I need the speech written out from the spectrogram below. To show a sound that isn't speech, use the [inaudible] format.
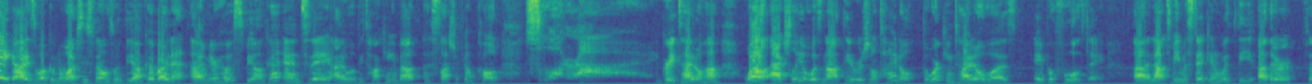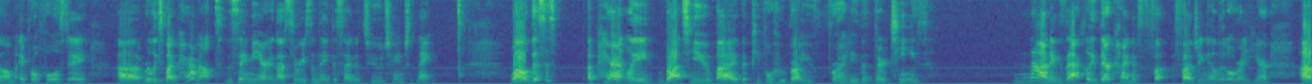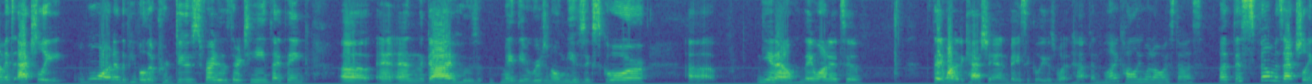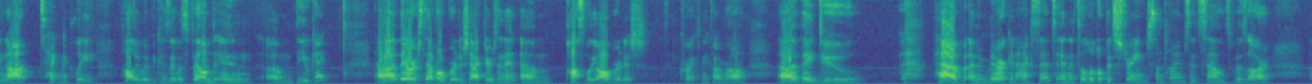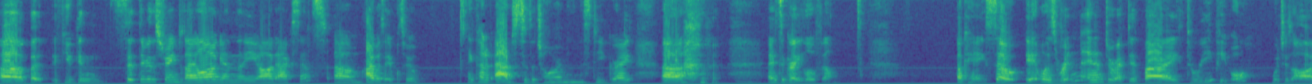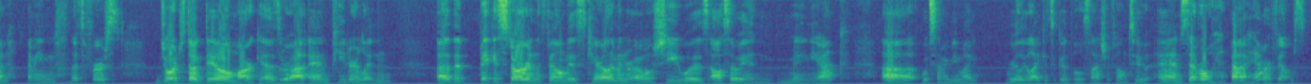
Hey guys, welcome to Watch These Films with Bianca Barnett. I'm your host, Bianca, and today I will be talking about a slasher film called Slaughter High. Great title, huh? Well, actually, it was not the original title. The working title was April Fool's Day. Uh, not to be mistaken with the other film, April Fool's Day, uh, released by Paramount the same year, and that's the reason they decided to change the name. Well, this is apparently brought to you by the people who brought you Friday the 13th. Not exactly. They're kind of fudging a little right here. Um, it's actually one of the people that produced Friday the 13th, I think, uh, and, and, the guy who made the original music score. Uh, you know, they wanted to. They wanted to cash in, basically, is what happened, like Hollywood always does. But this film is actually not technically Hollywood because it was filmed in um, the UK. Uh, there are several British actors in it, um, possibly all British. Correct me if I'm wrong. Uh, they do [laughs] have an American accent, and it's a little bit strange sometimes. It sounds bizarre. Uh, but if you can sit through the strange dialogue and the odd accents, um, I was able to it kind of adds to the charm and the mystique, right? Uh, [laughs] it's a great little film. Okay, so it was written and directed by three people, which is odd. I mean, [laughs] that's a first. George Dugdale, Mark Ezra, and Peter Litten. Uh, the biggest star in the film is Carolyn Munro. She was also in Maniac, uh, which some of you might really like. It's a good little slasher film too, and several uh, Hammer films.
